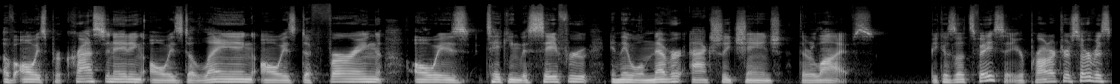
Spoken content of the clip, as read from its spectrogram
of always procrastinating, always delaying, always deferring, always taking the safe route, and they will never actually change their lives. Because let's face it, your product or service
